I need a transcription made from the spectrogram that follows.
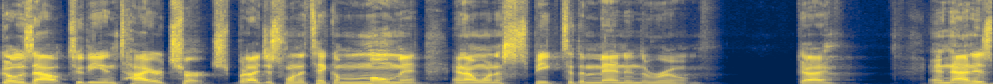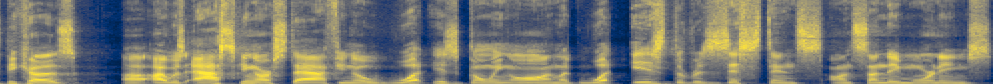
goes out to the entire church, but I just want to take a moment and I want to speak to the men in the room, okay? And that is because uh, I was asking our staff, you know, what is going on? Like, what is the resistance on Sunday mornings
